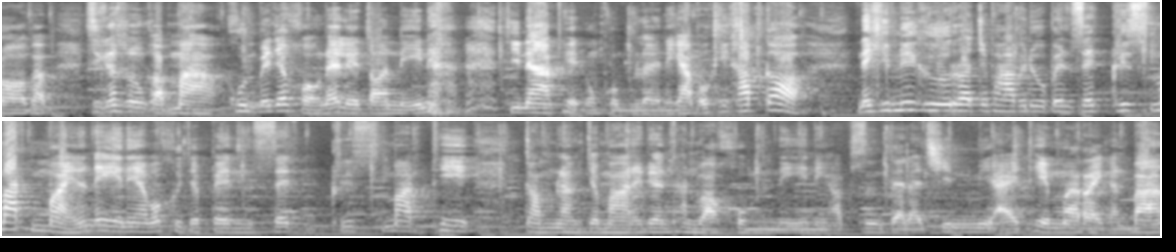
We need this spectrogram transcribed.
รอแบบสินค้าส่งกลับมา คุณเป็นเจ้าของได้เลยตอนนี้นะที่หน้าเพจของผมเลยนะครับโอเคครับก็ ในคลิปนี้คือเราจะพาไปดูเป็นเซตคริสต์มาสใหม่นั่นเองเนะครับก็คือจะเป็นเซตคริสต์มาสที่กำลังจะมาในเดือนธันวาคมนี้นะครับซึ่งแต่ละชิ้นมีไอเทมอะไรกันบ้าง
